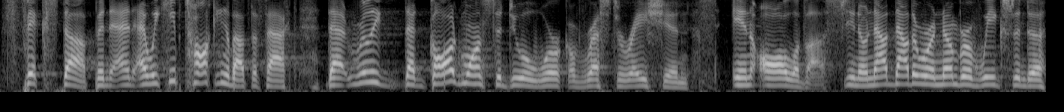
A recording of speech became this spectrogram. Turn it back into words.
fixed up. And, and, and we keep talking about the fact that really that God wants to do a work of restoration in all of us. You know, now now that we're a number of weeks into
